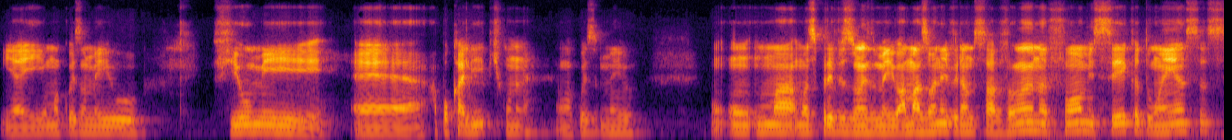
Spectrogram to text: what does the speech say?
E aí uma coisa meio filme é, apocalíptico, né? É uma coisa meio. Um, uma, umas previsões meio Amazônia virando savana, fome, seca, doenças.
